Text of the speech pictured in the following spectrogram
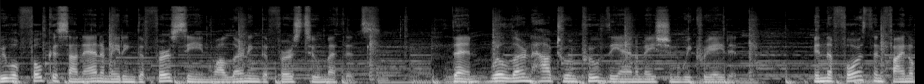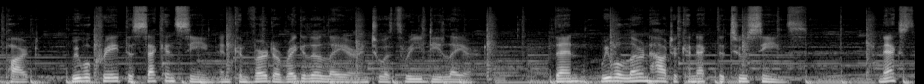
we will focus on animating the first scene while learning the first two methods. Then, we'll learn how to improve the animation we created. In the fourth and final part, we will create the second scene and convert a regular layer into a 3D layer. Then, we will learn how to connect the two scenes. Next,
